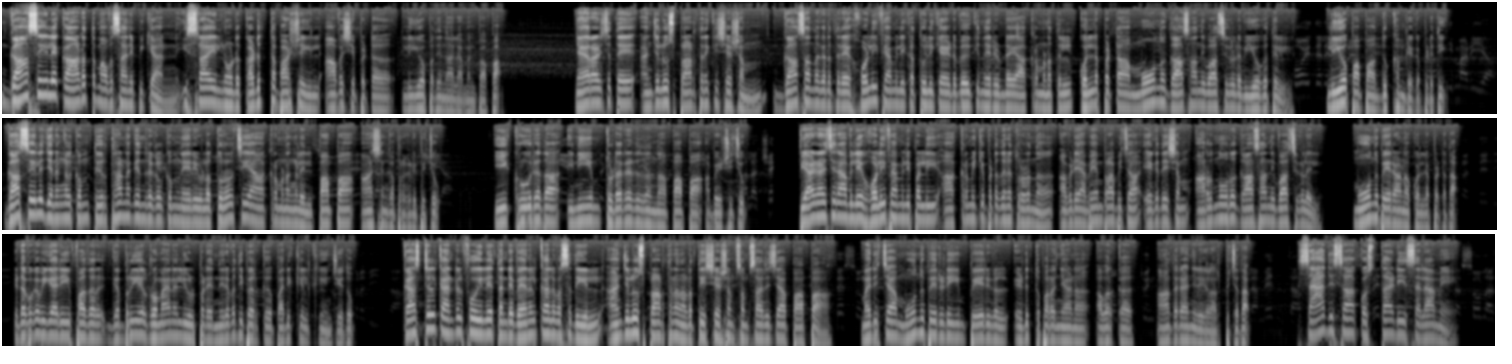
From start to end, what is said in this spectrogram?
ഗാസയിലെ കാടത്തം അവസാനിപ്പിക്കാൻ ഇസ്രായേലിനോട് കടുത്ത ഭാഷയിൽ ആവശ്യപ്പെട്ട് ലിയോ പതിനാലാമൻ പാപ്പ. ഞായറാഴ്ചത്തെ അഞ്ചലൂസ് പ്രാർത്ഥനയ്ക്ക് ശേഷം ഗാസ നഗരത്തിലെ ഹോളി ഫാമിലി കത്തോലിക്ക ഇടവകയ്ക്ക് നേരെയുണ്ടായ ആക്രമണത്തിൽ കൊല്ലപ്പെട്ട മൂന്ന് ഗാസ നിവാസികളുടെ വിയോഗത്തിൽ ലിയോ പാപ്പ ദുഃഖം രേഖപ്പെടുത്തി. ഗാസയിലെ ജനങ്ങൾക്കും തീർത്ഥാടന കേന്ദ്രങ്ങൾക്കും നേരെയുള്ള തുടർച്ചയായ ആക്രമണങ്ങളിൽ പാപ്പ ആശങ്ക പ്രകടിപ്പിച്ചു. ഈ ക്രൂരത ഇനിയും തുടരരുതെന്ന് പാപ്പ അപേക്ഷിച്ചു. വ്യാഴാഴ്ച രാവിലെ ഹോളി ഫാമിലി പള്ളി ആക്രമിക്കപ്പെട്ടതിനെ തുടർന്ന് അവിടെ അഭയം പ്രാപിച്ച ഏകദേശം അറുന്നൂറ് ഗാസ നിവാസികളിൽ മൂന്ന് പേരാണ് കൊല്ലപ്പെട്ടത്. ഇടവക വികാരി ഫാദർ ഗബ്രിയേൽ റൊമാനലി ഉൾപ്പെടെ നിരവധി പേർക്ക് പരിക്കേൽക്കുകയും ചെയ്തു. കാസ്റ്റൽ കാൻഡൽഫോയിലെ തന്റെ വേനൽക്കാല വസതിയിൽ ആഞ്ചലൂസ് പ്രാർത്ഥന നടത്തിയ ശേഷം സംസാരിച്ച പാപ്പ മരിച്ച മൂന്ന് പേരുടെയും പേരുകൾ എടുത്തു പറഞ്ഞാണ് അവർക്ക് ആദരാഞ്ജലികൾ അർപ്പിച്ചത്. Sadisa Kostadi Salame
